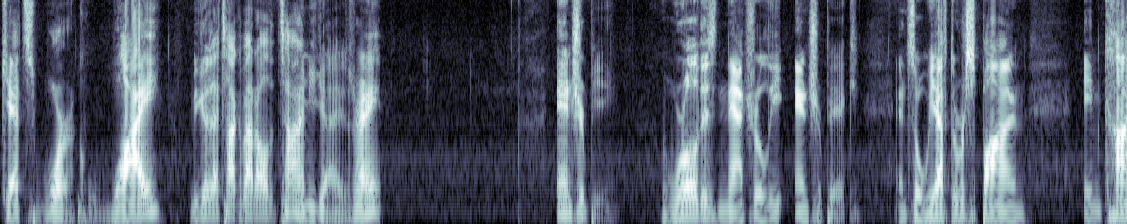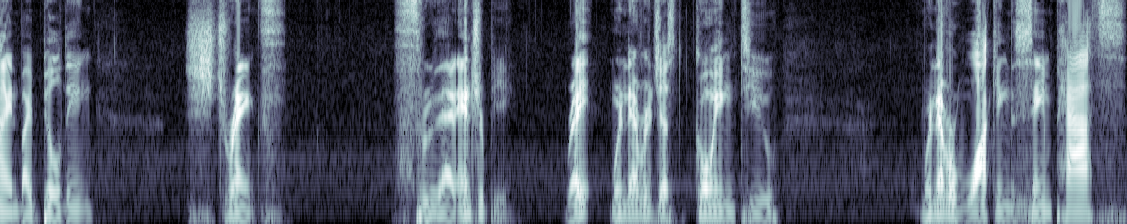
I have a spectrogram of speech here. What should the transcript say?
gets work. Why? Because I talk about all the time, you guys, right? Entropy. The world is naturally entropic. And so we have to respond in kind by building strength through that entropy, right? We're never just going to we're never walking the same paths,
